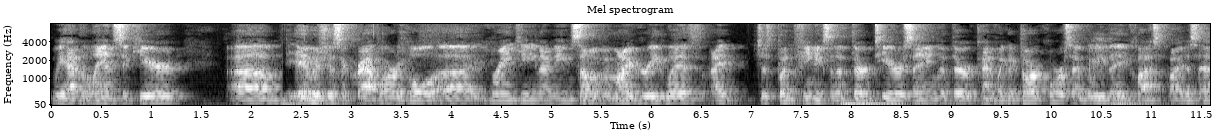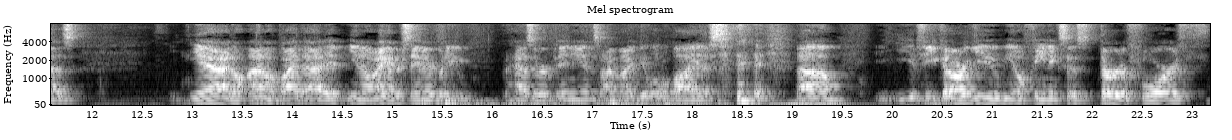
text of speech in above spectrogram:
We have the land secured. Um, it was just a crap article uh, ranking. I mean, some of them I agreed with. I just putting Phoenix in the third tier, saying that they're kind of like a dark horse. I believe they classified us as. Yeah, I don't. I don't buy that. It, you know, I understand everybody has their opinions. I might be a little biased. um, if you could argue, you know, Phoenix is third or fourth,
